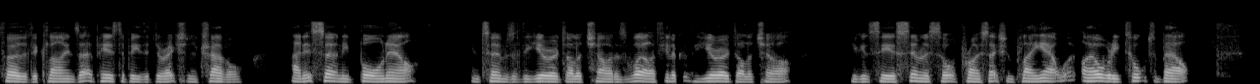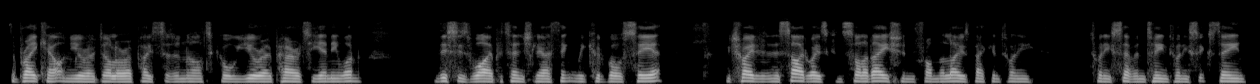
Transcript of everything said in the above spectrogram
further declines. That appears to be the direction of travel, and it's certainly borne out in terms of the euro dollar chart as well. If you look at the euro dollar chart, you can see a similar sort of price action playing out. I already talked about the breakout on euro dollar. I posted an article, Euro parity anyone. This is why potentially I think we could well see it. We traded in a sideways consolidation from the lows back in 20, 2017, 2016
